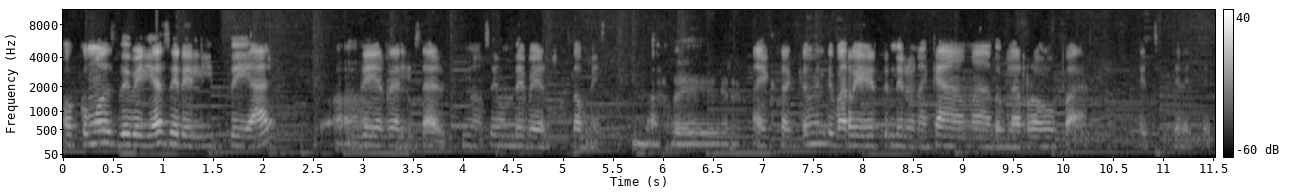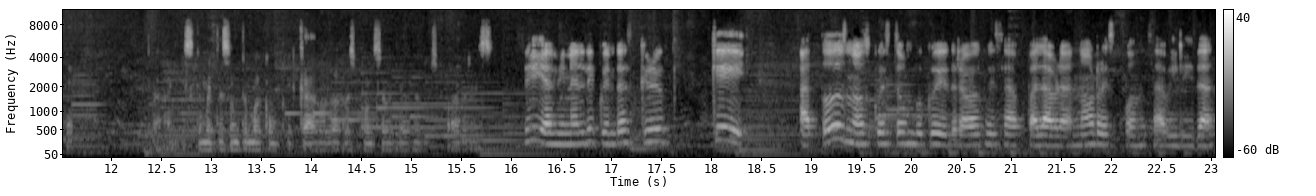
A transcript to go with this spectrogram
o cómo debería ser el ideal de ah. realizar, no sé, un deber doméstico. Barrer. Exactamente, barrer, tender una cama, doblar ropa, etcétera, etcétera. Ay, es que metes un tema complicado, la responsabilidad de los padres. Sí, al final de cuentas creo que a todos nos cuesta un poco de trabajo esa palabra, ¿no? Responsabilidad.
